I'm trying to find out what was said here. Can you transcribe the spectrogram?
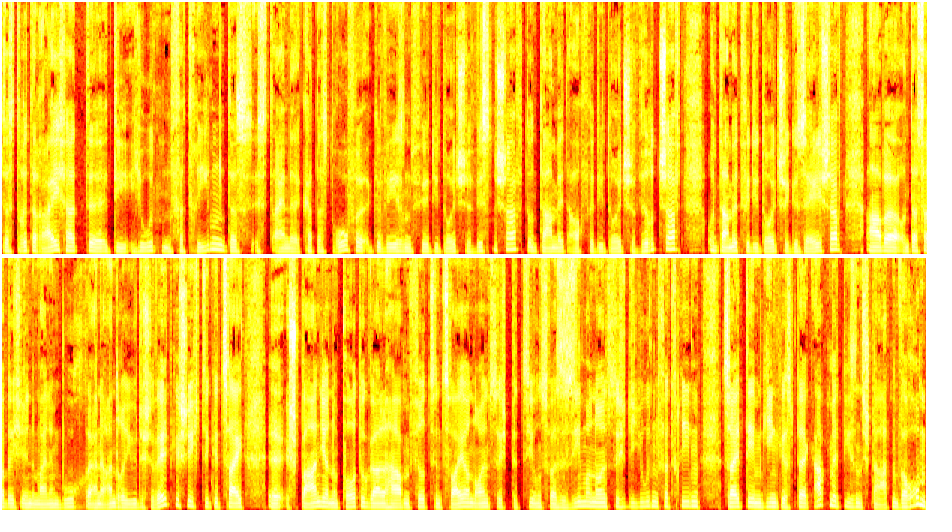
das Dritte Reich hat äh, die Juden vertrieben. Das ist eine Katastrophe gewesen für die deutsche Wissenschaft und damit auch für die deutsche Wirtschaft und damit für die deutsche Gesellschaft. Aber, und das habe ich in meinem Buch eine andere jüdische Weltgeschichte gezeigt, äh, Spanien und Portugal haben 1492 beziehungsweise 97 die Juden vertrieben. Seitdem ging es bergab mit diesen Staaten. Warum?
